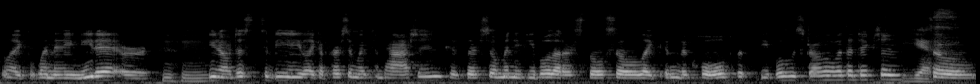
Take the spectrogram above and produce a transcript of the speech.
like when they need it, or, mm-hmm. you know, just to be like a person with compassion because there's so many people that are still so like in the cold with people who struggle with addiction. Yes. So,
